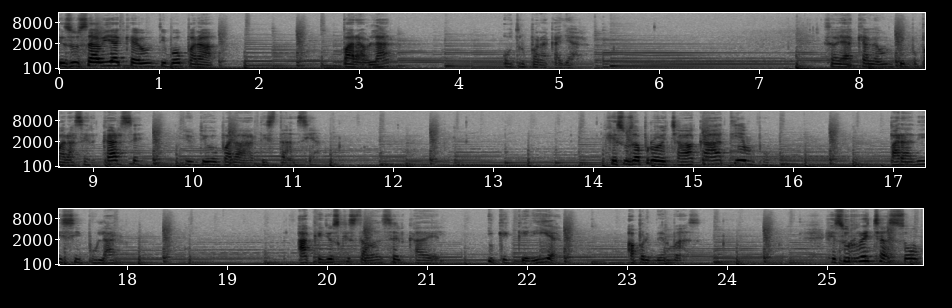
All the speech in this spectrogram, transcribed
Jesús sabía que había un tiempo para para hablar, otro para callar. Sabía que había un tiempo para acercarse y un tiempo para dar distancia. Jesús aprovechaba cada tiempo para disipular a aquellos que estaban cerca de él y que querían aprender más. Jesús rechazó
